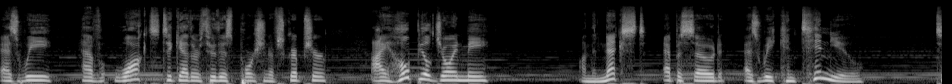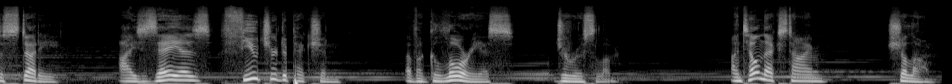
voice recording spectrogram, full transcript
as we have walked together through this portion of Scripture. I hope you'll join me on the next episode as we continue to study Isaiah's future depiction of a glorious Jerusalem. Until next time, shalom.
